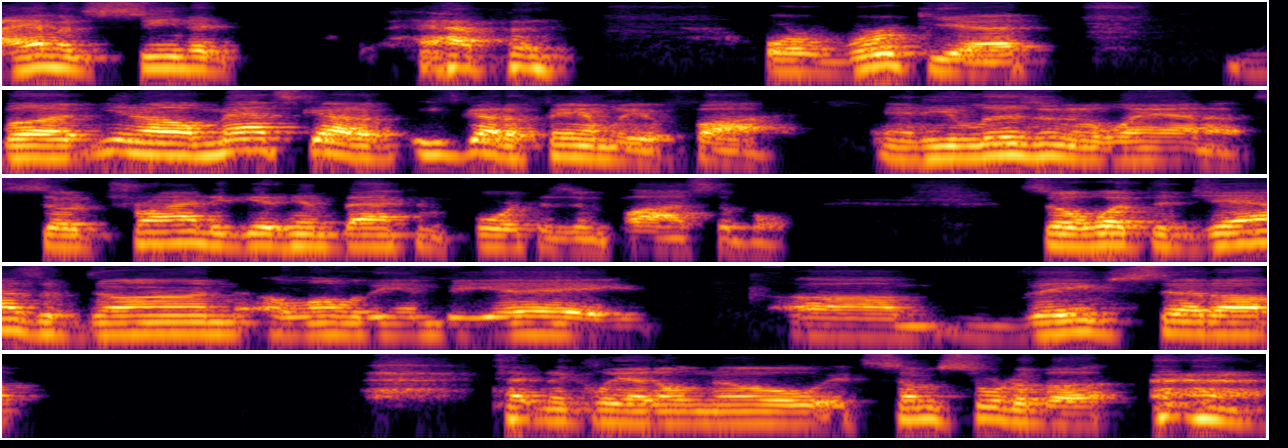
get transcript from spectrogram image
I haven't seen it happen or work yet, but you know, Matt's got a he's got a family of five, and he lives in Atlanta, so trying to get him back and forth is impossible. So what the Jazz have done, along with the NBA, um, they've set up. Technically, I don't know. It's some sort of a.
